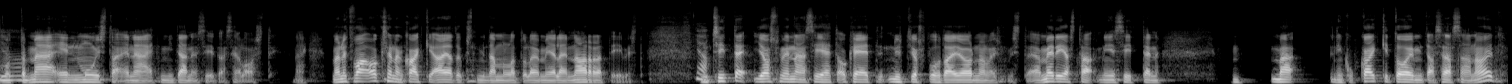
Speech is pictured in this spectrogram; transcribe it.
Joo. Mutta mä en muista enää, että mitä ne siitä selosti. Näin. Mä nyt vaan oksennan kaikki ajatukset, mitä mulla tulee mieleen narratiivista. Mutta sitten jos mennään siihen, että okei, että nyt jos puhutaan journalismista ja mediasta, niin sitten mä, niin kuin kaikki toi, mitä sä sanoit,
